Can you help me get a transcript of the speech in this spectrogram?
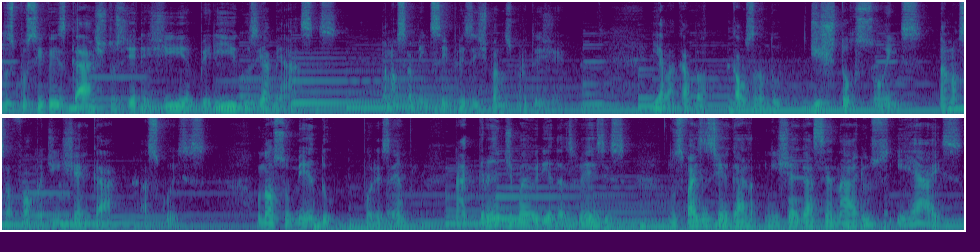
dos possíveis gastos de energia, perigos e ameaças. A nossa mente sempre existe para nos proteger e ela acaba causando distorções na nossa forma de enxergar as coisas. O nosso medo, por exemplo, na grande maioria das vezes, nos faz enxergar, enxergar cenários irreais.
